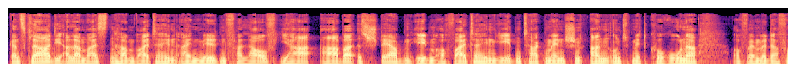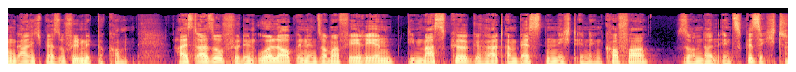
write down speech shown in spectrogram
Ganz klar, die allermeisten haben weiterhin einen milden Verlauf, ja, aber es sterben eben auch weiterhin jeden Tag Menschen an und mit Corona, auch wenn wir davon gar nicht mehr so viel mitbekommen. Heißt also für den Urlaub in den Sommerferien, die Maske gehört am besten nicht in den Koffer, sondern ins Gesicht.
